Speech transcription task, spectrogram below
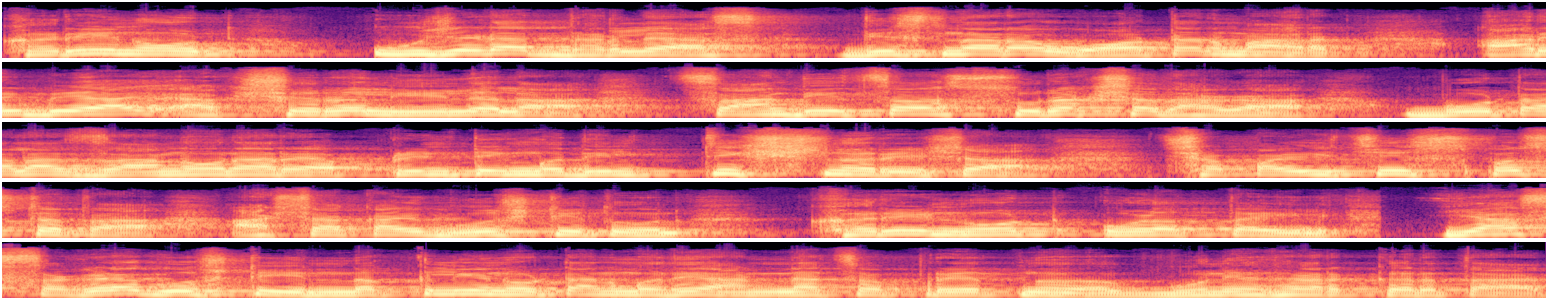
खरी नोट उजेडात धरल्यास दिसणारा वॉटरमार्क आर बी आय अक्षरं लिहिलेला चांदीचा सुरक्षा धागा बोटाला जाणवणाऱ्या प्रिंटिंगमधील तीक्ष्ण रेषा छपाईची स्पष्टता अशा काही गोष्टीतून खरी नोट ओळखता येईल. या सगळ्या गोष्टी नकली नोटांमध्ये आणण्याचा प्रयत्न गुन्हेगार करतात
